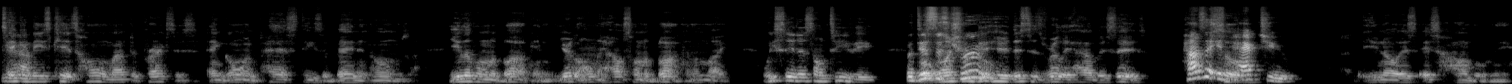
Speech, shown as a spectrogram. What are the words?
taking Yeah. these kids home after practice and going past these abandoned homes. You live on the block and you're the only house on the block. And I'm like, we see this on TV. But this but is once you get true. here, this is really how this is. How does it So- impact you? You know, it's it's humbled me.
